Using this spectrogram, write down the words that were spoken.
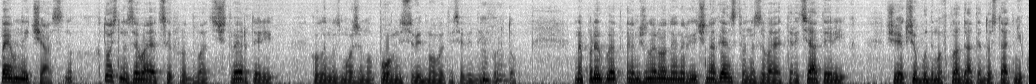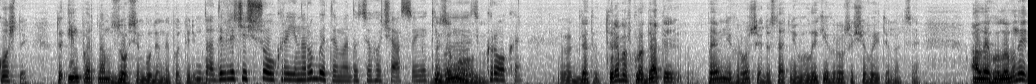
певний час. Ну, хтось називає цифру 24 рік, коли ми зможемо повністю відмовитися від імпорту. Наприклад, е, Міжнародне енергетичне агентство називає 30 рік, що якщо будемо вкладати достатні кошти, то імпорт нам зовсім буде не потрібен. Да, дивлячись, що Україна робитиме до цього часу, які Безумовно. будуть кроки. Е, Для треба вкладати певні гроші, достатньо великі гроші, щоб вийти на це. Але головне,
